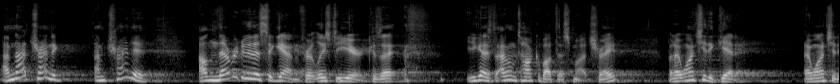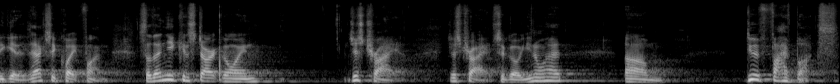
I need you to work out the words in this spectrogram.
I'm not trying to, I'm trying to, I'll never do this again for at least a year because I, you guys, I don't talk about this much, right? But I want you to get it. I want you to get it. It's actually quite fun. So then you can start going, just try it. Just try it. So go, you know what? Um, do it five bucks.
